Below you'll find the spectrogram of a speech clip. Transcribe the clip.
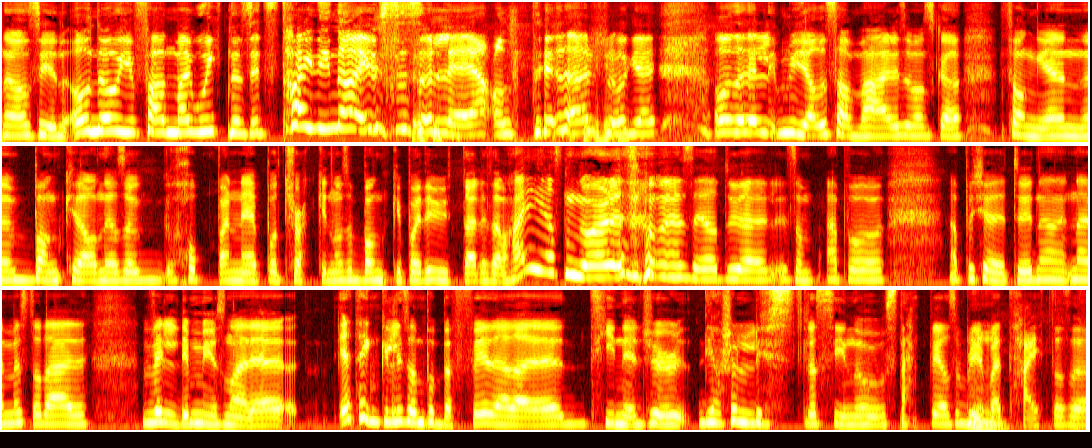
når han sier Oh no, you found my weakness, it's tiny knives! Så ler jeg alltid. Det er så gøy. Og det er mye av det samme her. Liksom, han skal fange en bankran, og så hopper han ned på trucken og så banker på ruta. Liksom. Hei, åssen går det? Så jeg ser at du er, liksom, er, på, er på kjøretur nærmest. Og det er veldig mye sånn herre jeg tenker litt sånn på Buffy, det der teenager De har så lyst til å si noe snappy, og så blir det bare teit. Altså.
